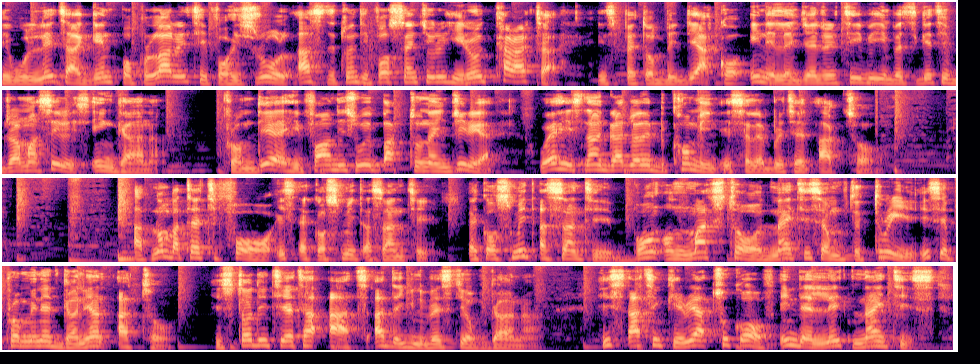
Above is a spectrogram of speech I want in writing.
He would later gain popularity for his role as the 21st century heroic character Inspector Bediako in a legendary TV investigative drama series in Ghana. From there, he found his way back to Nigeria, where he is now gradually becoming a celebrated actor. At number 34 is Ecow Smith Asante. Ecow Smith Asante, born on March 3, 1973, is a prominent Ghanaian actor. He studied theatre arts at the University of Ghana. His acting career took off in the late 90s,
